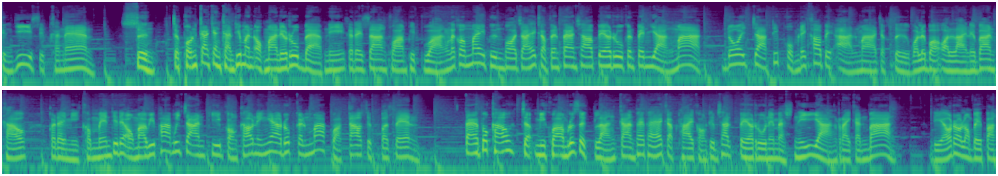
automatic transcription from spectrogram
ถึง 20 คะแนน ซึ่งจากผลการแข่งขันที่มันออกมาในรูปแบบนี้ก็ได้สร้างความผิดหวัง และก็ไม่พึงพอใจให้กับแฟนๆชาวเปรูกันเป็นอย่างมาก โดยจากที่ผมได้เข้าไปอ่านมาจากสื่อวอลเลย์บอลออนไลน์ในบ้านเขา ก็ได้มีคอมเมนต์ที่ได้ออกมาวิพากษ์วิจารณ์ทีมของเขาในแง่ลบกันมากกว่า 90%แต่พวกเขาจะมีความรู้สึกหลังการแพ้กับไทยของทีมชาติเปรูในแมชนี้อย่างไรกันบ้าง เดี๋ยวเราลองไปฟัง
